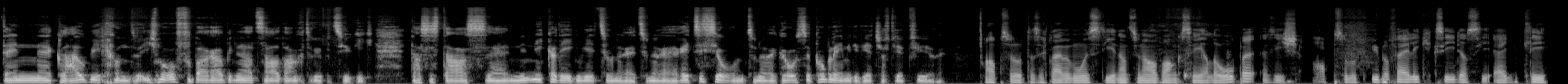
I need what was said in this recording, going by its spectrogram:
dann äh, glaube ich, und ist man offenbar auch bei der Nationalbank der Überzeugung, dass es das äh, nicht, nicht gerade irgendwie zu einer, zu einer Rezession, zu einem grossen Problem in der Wirtschaft wird führen. Absolut. Also ich glaube, man muss die Nationalbank sehr loben. Es ist absolut überfällig gewesen, dass sie endlich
